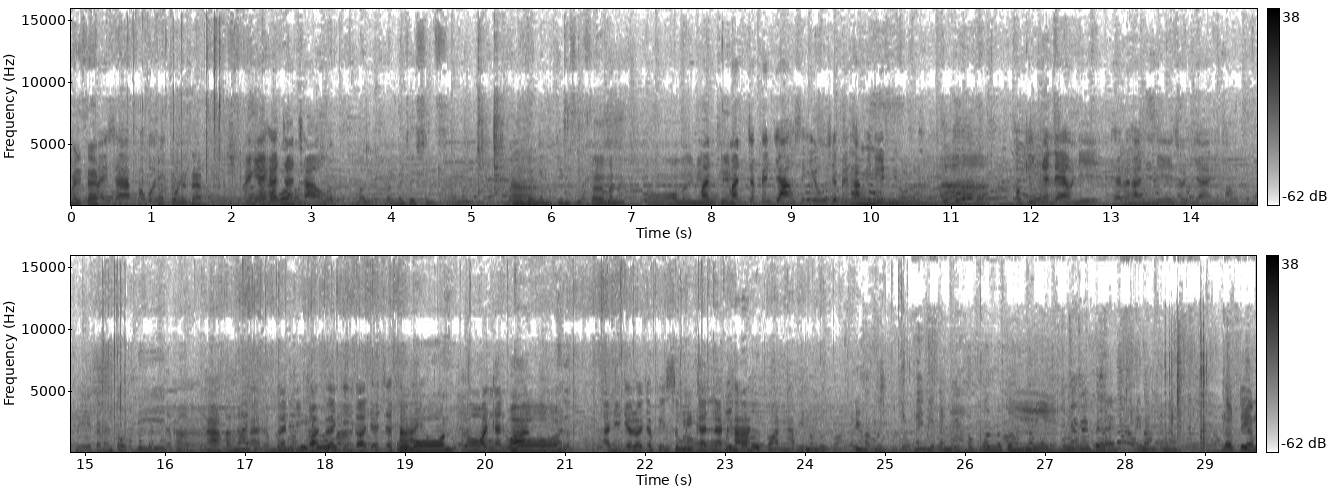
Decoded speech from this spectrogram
ไม่แซ่บ ไม่แซ่บเพราะคนก็ญี่ตัวปุ่นไม่แซ่บเป็นไงคะจันเชามันมันไม่ใช่ซีฟู้ดมันอ่าไม่ใช่น้ำจิ้มซีฟู้ด เออมันอ๋อมันไม่มีมันน้ำจิ้มมันจะเป็นย่างซีอิ๊วใช่ไหมคะพี่นิดอ่าเขากินกันแนวนี้ใช่ไหมคะที่นี่ส่วนใหญ่โอเคแต่มันสดดีอะเพื่อนกินก่อนเพื่อนกินก่อนเดี๋ยวจะโอ้ถ่ายร้อน ร้อนงั้นวางร้ก่ออนนอันนี้เดี๋ยวเราจะพิสูจน์กันนะกินคะปลาหมึกก่อนค่ะเผ็ดปลาหมึกก่อนจิ้มปลาหมึกไม่มีปัญหาเอาก้นมาก่อนอืมไม่ไม่เป็นไรให้น้องกินนะ เราเตรียม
